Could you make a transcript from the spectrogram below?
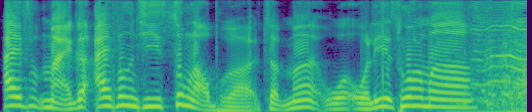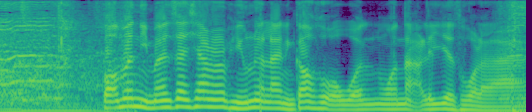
iPhone 买个 iPhone 七送老婆，怎么我我理解错了吗？宝宝们，你们在下面评论来，你告诉我我我哪理解错了来？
